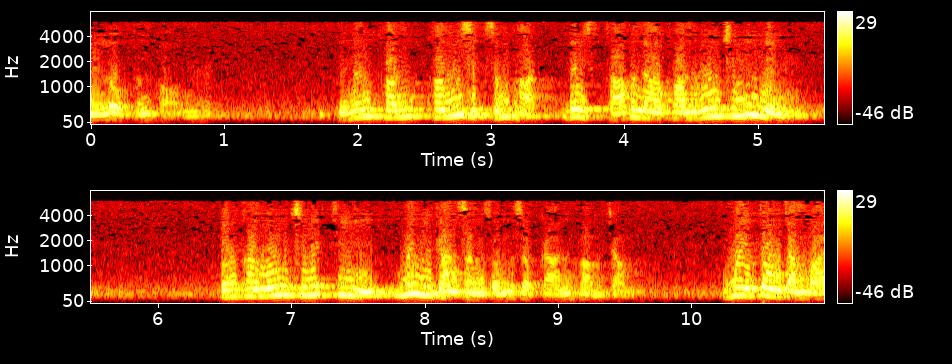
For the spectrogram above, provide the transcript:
ในโลกทั้งผองนะดังนั้นความความรู้สึกสัมผัสได้สถาปนาความรู้ชนิดหนึ่ง เป็นความรู้ชนิดที่ไม่มีการสั่งสมประสบการณ์ความจำไม่ต้องจำไว้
